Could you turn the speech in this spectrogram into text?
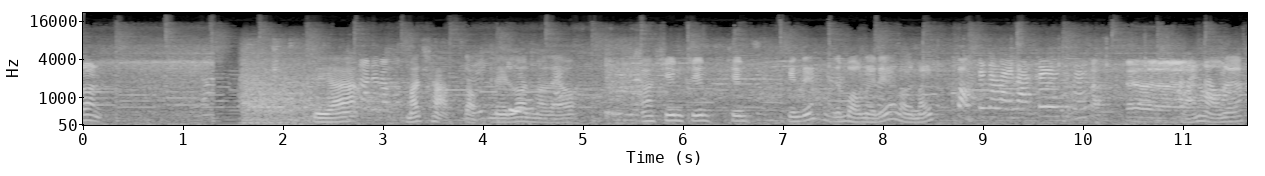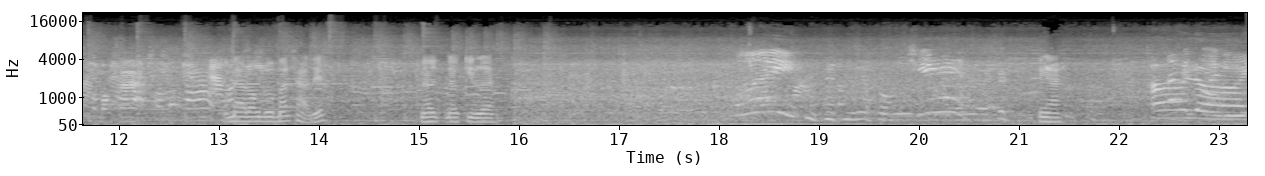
ลอนเหลือมัทฉะกับเมลอนมาแล้วอะชิมชิมชิมกินดิจะบอกหน่อยดิอร่อยไหมกล่องเป็นอะไรลาเต้ใช่ไหมหวานหอมเลยนะของมอคค่าแมวลองดูมัทฉะดิแมวแมวกินเลยเฮ้ยชีสเป็นไงเอาเลย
